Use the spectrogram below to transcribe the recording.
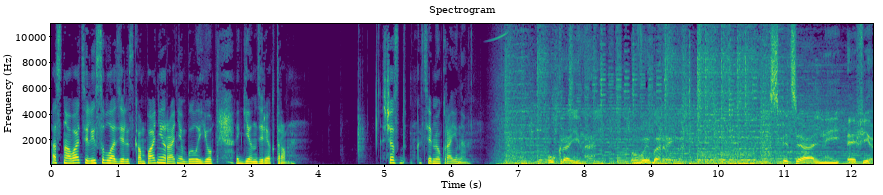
основатель и совладелец компании, ранее был ее гендиректором. Сейчас к теме Украины. Украина. Выборы. Специальный эфир.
